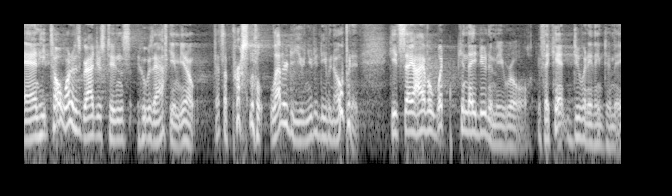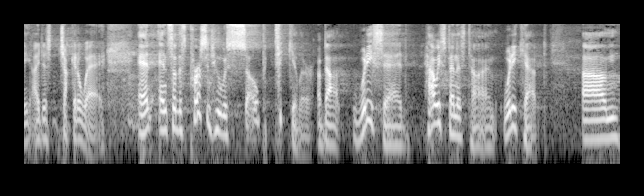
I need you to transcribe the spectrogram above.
And he told one of his graduate students who was asking him, you know, that's a personal letter to you and you didn't even open it. He'd say, I have a what can they do to me rule. If they can't do anything to me, I just chuck it away. And, and so this person who was so particular about what he said, how he spent his time, what he kept, um,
